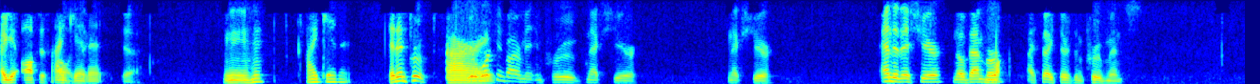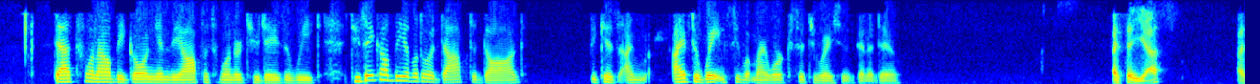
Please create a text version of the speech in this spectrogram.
I get office politics. I get it. Yeah. hmm I get it. It improved. All Your right. work environment improves next year. Next year. End of this year, November. I feel like there's improvements. That's when I'll be going in the office one or two days a week. Do you think I'll be able to adopt a dog? Because I'm I have to wait and see what my work situation is going to do. I say yes. I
